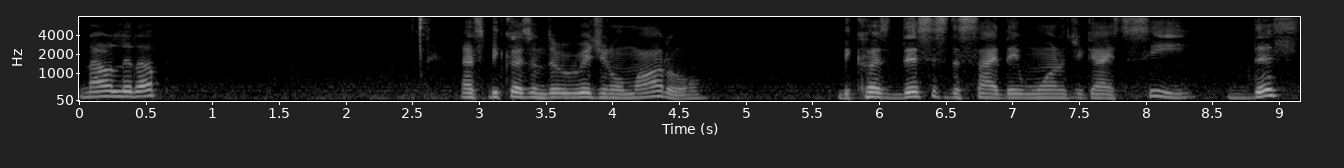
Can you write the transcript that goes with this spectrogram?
now lit up? That's because in the original model because this is the side they wanted you guys to see this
